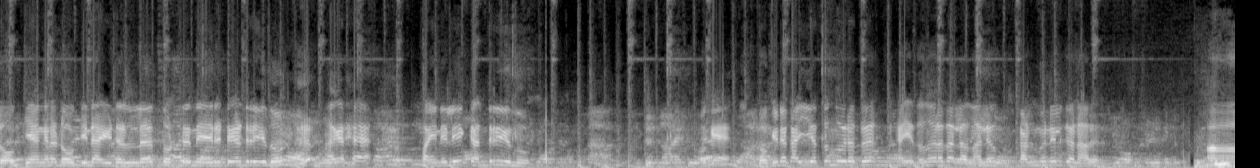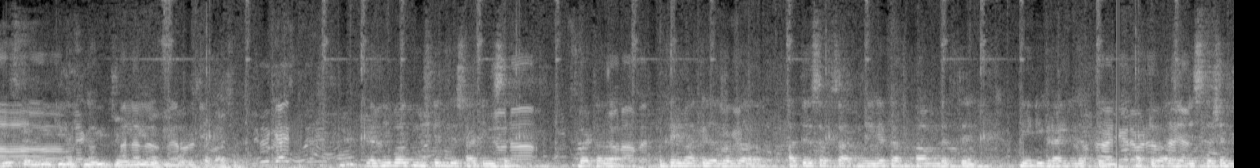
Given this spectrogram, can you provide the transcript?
ഡോക്കി അങ്ങനെ ഡോക്കിന്റെ ഐഡലില് തൊട്ട് നേരിട്ട് കണ്ടിരിക്കുന്നു അങ്ങനെ ഫൈനലി കണ്ടിരിക്കുന്നു ഓക്കെ ഡോക്കിന്റെ കയ്യെത്തും ദൂരത്ത് കയ്യെത്തും ദൂരത്തല്ല എന്നാലും കൺമുന്നിൽ ജനാഥൻ जर्नी बहुत मुश्किल थी स्टार्टिंग से बट फिर आके जब आते सब साथ मिलकर कर काम करते हैं ഡെയിലി ഗ്രൈൻഡ് പത്ത് പ്രാവശ്യം discussions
